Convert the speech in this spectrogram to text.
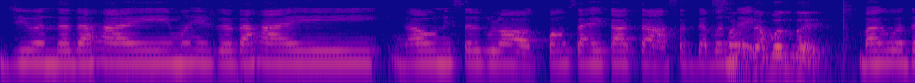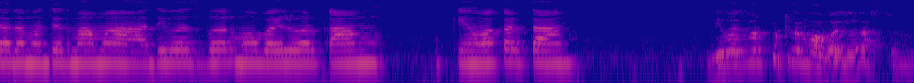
जीवन दादा हाय महेश दादा हाय गाव निसर्ग ब्लॉग पाऊस आहे का आता? सध्या बंद आहे. बंद आहे. भागवत दादा म्हणतात मामा दिवसभर मोबाईलवर काम केव्हा करता? दिवसभर कुठल्या मोबाईलवर असतो मी?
